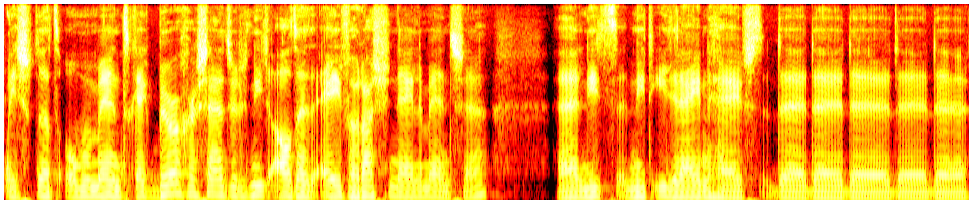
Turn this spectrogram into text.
is dat op het moment. Kijk, burgers zijn natuurlijk niet altijd even rationele mensen. hè. Eh, niet, niet iedereen heeft de, de, de, de, de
